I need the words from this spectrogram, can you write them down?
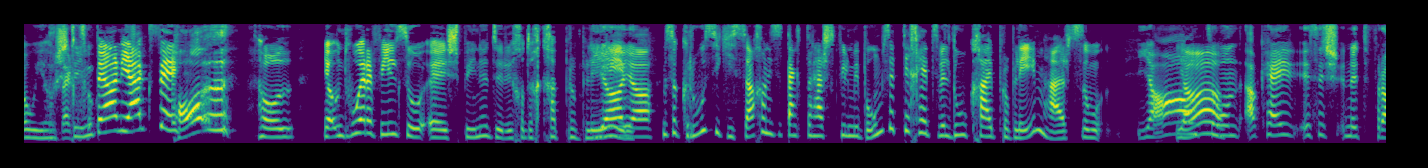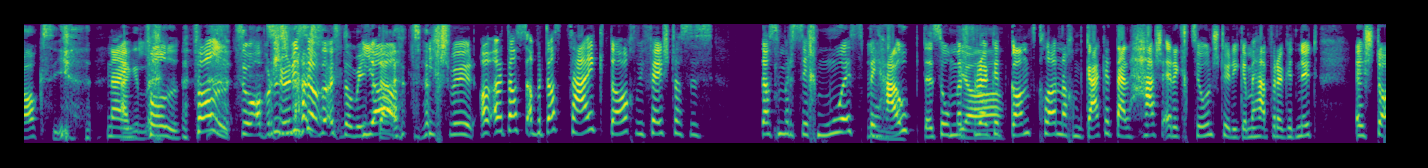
oh ja, Das stimmt, so- den habe ich auch gesehen. Toll! Toll. Ja, und hure viel so, äh, Spinnen durch, ich habe doch kein Problem. Ja, ja. So grusige Sachen. Und ich denke, dann hast du das Gefühl, wir bumsen dich jetzt, weil du kein Problem hast. So, Ja, Ja. Und, so, okay, es ist nicht die Frage. nein, Eigentlich. voll, voll. So, aber Das schön hast so- du es uns noch Ja, mitteilt. ich schwöre. Ah, ah, Das, aber das zeigt doch, wie fest dass es dass man sich muss behaupten So, wir Mhm. Ja. fragen ganz klar nach dem Gegenteil, hast du Erektionsstörungen? Wir fragen nicht, äh, steht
